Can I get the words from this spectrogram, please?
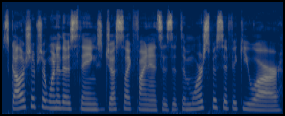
Scholarships are one of those things, just like finances, that the more specific you are,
